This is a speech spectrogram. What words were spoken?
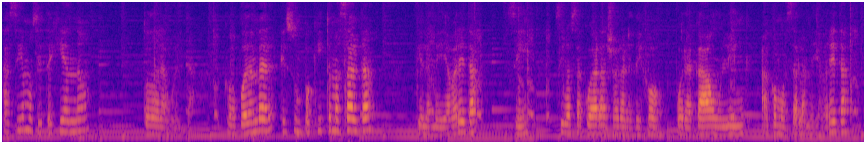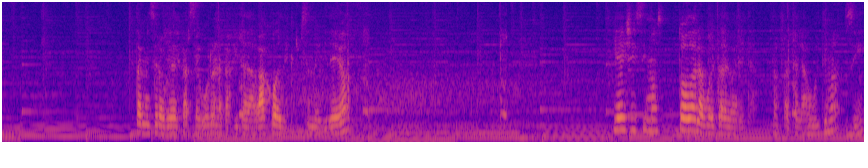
Así vamos a tejiendo toda la vuelta. Como pueden ver es un poquito más alta que la media vareta, ¿sí? Si no se acuerdan yo ahora les dejo por acá un link a cómo hacer la media vareta. También se los voy a dejar seguro en la cajita de abajo de descripción del video. Y ahí ya hicimos toda la vuelta de vareta. Nos falta la última, ¿sí?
